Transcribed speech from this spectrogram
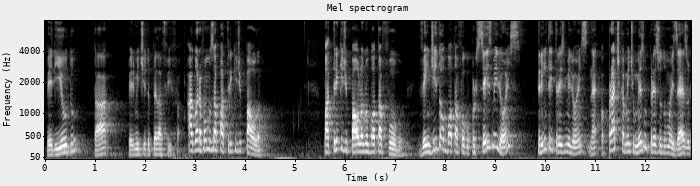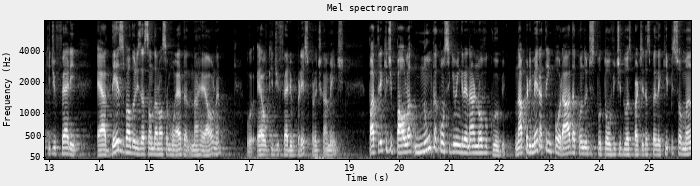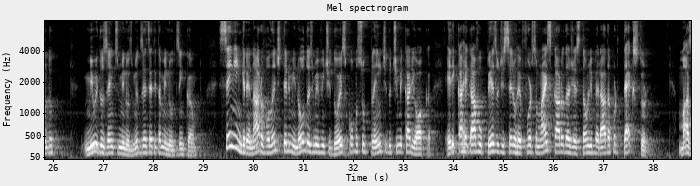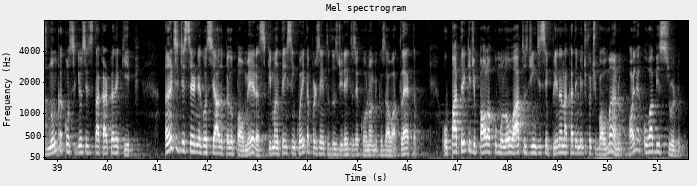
Período, tá? Permitido pela FIFA. Agora vamos a Patrick de Paula. Patrick de Paula no Botafogo. Vendido ao Botafogo por 6 milhões, 33 milhões, né? praticamente o mesmo preço do Moisés, o que difere é a desvalorização da nossa moeda na real, né? É o que difere o preço praticamente. Patrick de Paula nunca conseguiu engrenar novo clube. Na primeira temporada, quando disputou 22 partidas pela equipe, somando 1.200 minutos, 1.270 minutos em campo. Sem engrenar, o volante terminou 2022 como suplente do time carioca. Ele carregava o peso de ser o reforço mais caro da gestão liberada por Textor, mas nunca conseguiu se destacar pela equipe. Antes de ser negociado pelo Palmeiras, que mantém 50% dos direitos econômicos ao atleta, o Patrick de Paula acumulou atos de indisciplina na academia de futebol. Mano, olha o absurdo.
